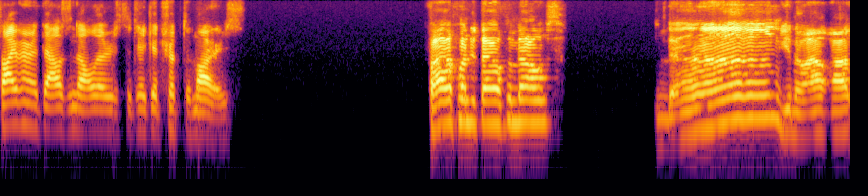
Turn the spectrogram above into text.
five hundred thousand dollars to take a trip to mars? Five hundred thousand dollars um, you know, I,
